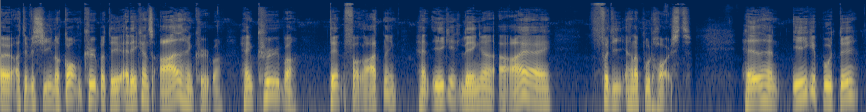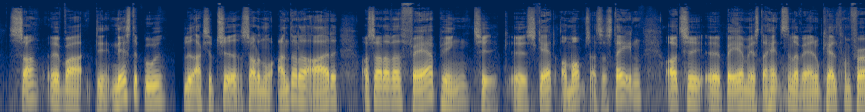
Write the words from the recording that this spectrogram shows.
Øh, og det vil sige, når Gorm køber det, er det ikke hans eget, han køber. Han køber den forretning, han ikke længere er ejer af, fordi han har budt højst. Havde han ikke budt det, så øh, var det næste bud blevet accepteret, så er der nogle andre, der ejer det, og så har der været færre penge til øh, skat og moms, altså staten, og til øh, bagermester Hansen, eller hvad jeg nu kaldte ham før,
